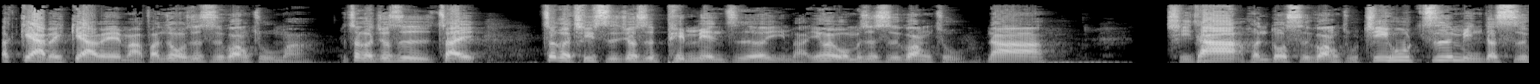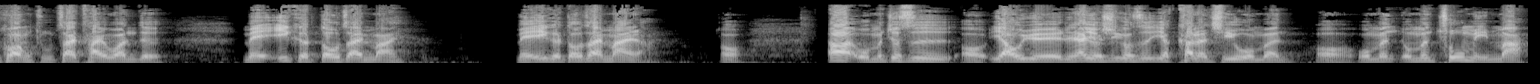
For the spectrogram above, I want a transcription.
那价没价没嘛，反正我是实况组嘛，这个就是在这个其实就是拼面子而已嘛，因为我们是实况组，那其他很多实况组，几乎知名的实况组在台湾的每一个都在卖，每一个都在卖啦。哦，啊，我们就是哦邀约人家游戏公司要看得起我们哦，我们我们出名嘛，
